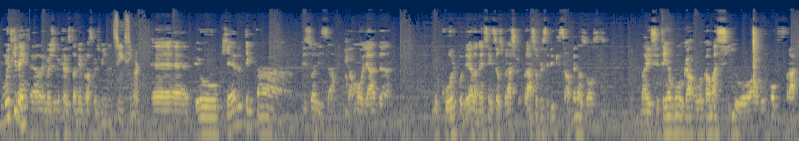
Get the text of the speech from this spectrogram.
Muito que bem. Ela, imagino que ela está bem próxima de mim, né? Sim, senhor. É, eu quero tentar visualizar, dar uma olhada no corpo dela, né? Sem seus braços, que o braço eu percebi que são apenas ossos. Mas se tem algum lugar, um local macio ou algum ponto fraco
